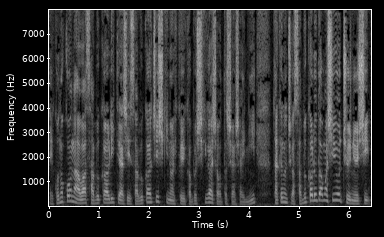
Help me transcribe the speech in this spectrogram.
えーこのコーナーはサブカルリテラシー、サブカル知識の低い株式会社私は社員に、竹内がサブカル魂を注入し、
